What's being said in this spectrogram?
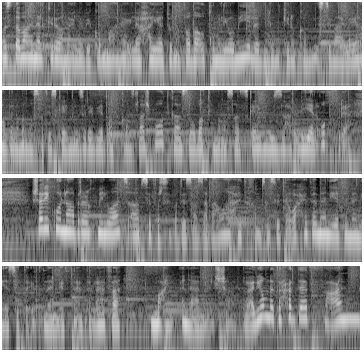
مستمعينا الكرام أهلا بكم معنا إلى حياتنا فضاؤكم اليومي الذي يمكنكم الاستماع إليه عبر منصة Sky News Arabia dot com slash podcast وباقي منصات سكاي نيوز العربية الأخرى. شاركونا عبر رقم الواتساب 00971 561 886223 معي أنا آمال شاب. اليوم نتحدث عن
